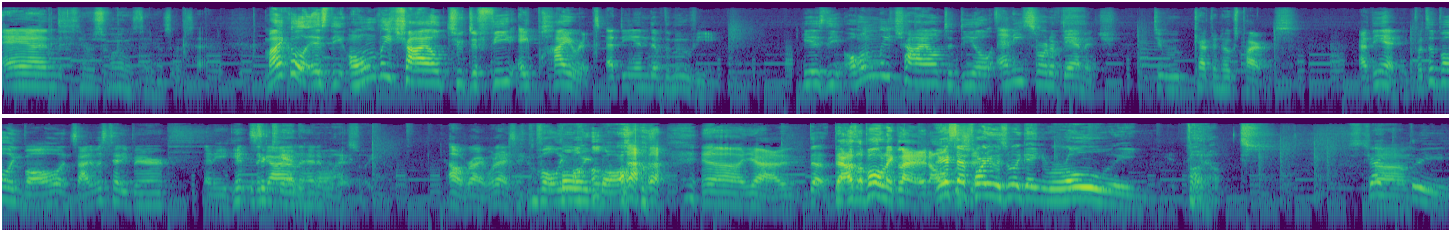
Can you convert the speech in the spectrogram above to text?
and there was one other thing I was going to say. Michael is the only child to defeat a pirate at the end of the movie. He is the only child to deal any sort of damage to Captain Hook's pirates. At the end, he puts a bowling ball inside of his teddy bear and he hits It's the a guy on the head with it. actually. Oh right, what did I say? Bowling, Bowling ball. ball. yeah, yeah. th- There's a bowling lane. I guess that party was really getting rolling. But um, strike Um, three.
